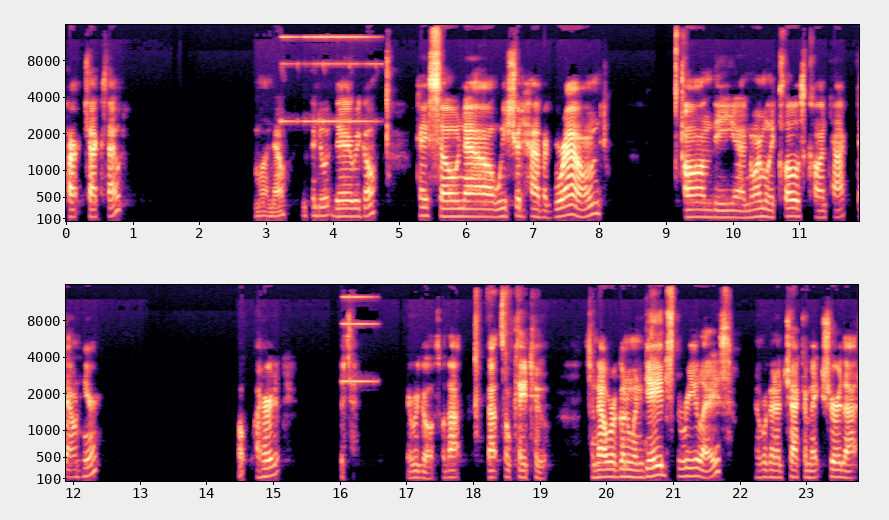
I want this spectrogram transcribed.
part checks out. Come on now, you can do it. There we go. Okay, so now we should have a ground on the uh, normally closed contact down here. Oh, I heard it. There we go. So that that's okay too. So now we're going to engage the relays and we're going to check and make sure that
